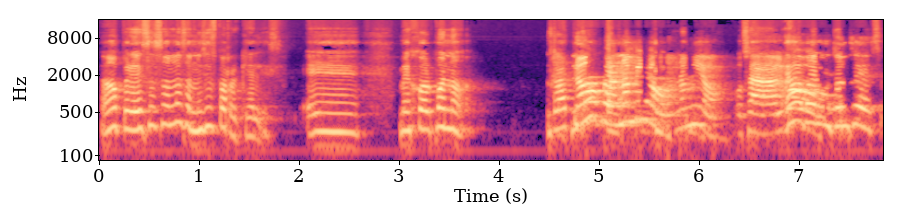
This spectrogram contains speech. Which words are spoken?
No, pero esos son los anuncios parroquiales. Eh, mejor, bueno, rápido. No, pero no mío, no mío. O sea, algo. Ah, bueno, entonces,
